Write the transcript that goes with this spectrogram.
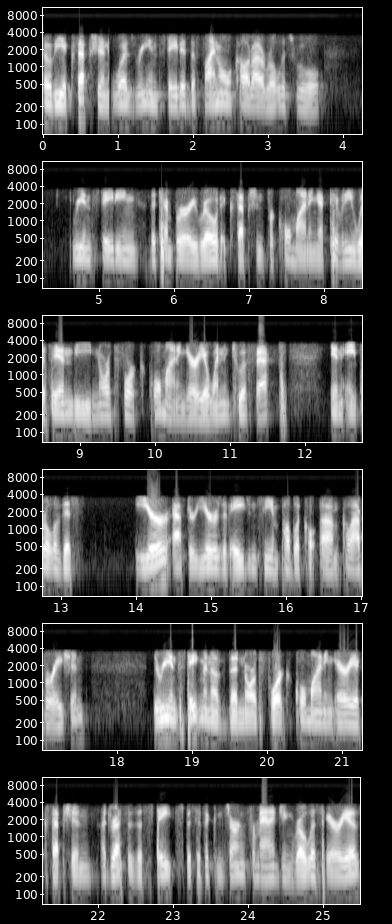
So the exception was reinstated, the final Colorado roadless rule, reinstating the temporary road exception for coal mining activity within the North Fork coal mining area went into effect in April of this year after years of agency and public um, collaboration. The reinstatement of the North Fork coal mining area exception addresses a state specific concern for managing roadless areas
